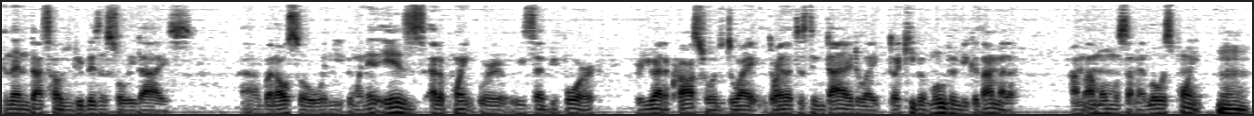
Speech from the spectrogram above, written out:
And then that's how your business slowly dies. Uh, but also when you, when it is at a point where we said before, where you're at a crossroads, do I, do I let this thing die or do I, do I keep it moving because I'm at a, I'm, I'm almost at my lowest point. Mhm.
